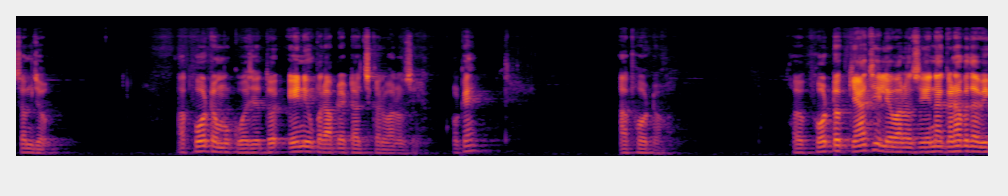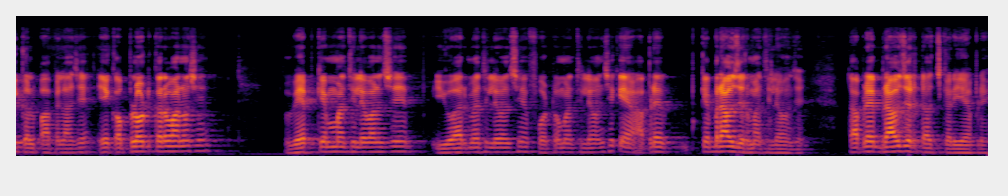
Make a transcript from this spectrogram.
સમજો? આ ફોટો મૂકવો છે, તો એની ઉપર આપણે ટચ કરવાનું છે, ઓકે? આ ફોટો હવે ફોટો ક્યાંથી લેવાનો છે? એના ઘણા બધા વિકલ્પ આપેલા છે. એક અપલોડ કરવાનો છે વેબ કેમમાંથી લેવાનો છે યુઆરમાંથી લેવાનો છે ફોટોમાંથી લેવાનો છે કે આપણે, કે બ્રાઉઝરમાંથી લેવાનો છે? તો આપણે બ્રાઉઝર ટચ કરીએ આપણે.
